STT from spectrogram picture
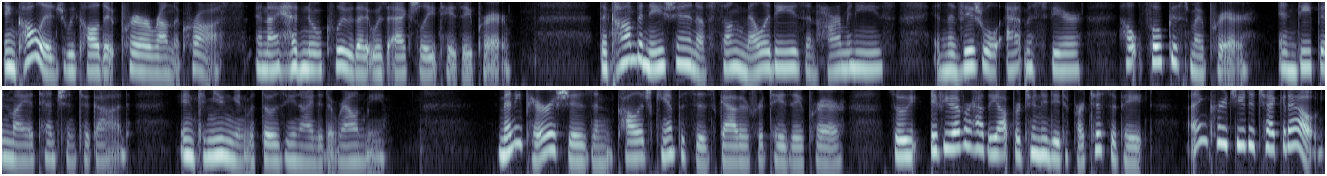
In college, we called it prayer around the cross, and I had no clue that it was actually Taizé prayer. The combination of sung melodies and harmonies and the visual atmosphere help focus my prayer and deepen my attention to God in communion with those united around me. Many parishes and college campuses gather for Taizé prayer, so if you ever have the opportunity to participate, I encourage you to check it out.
